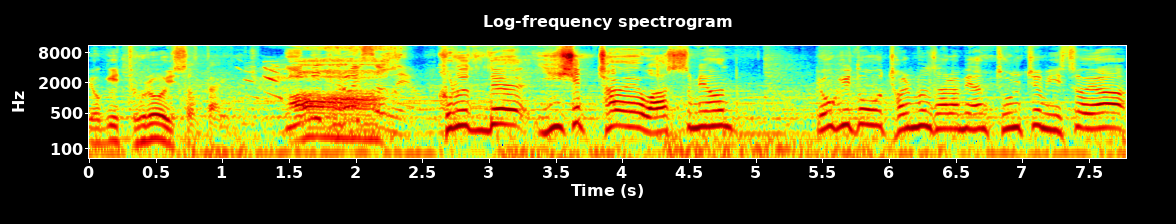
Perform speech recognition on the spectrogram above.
여기 들어 있었다 이거죠. 이미 들어있었네요. 그런데 20차에 왔으면 여기도 젊은 사람이 한 둘쯤 있어야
